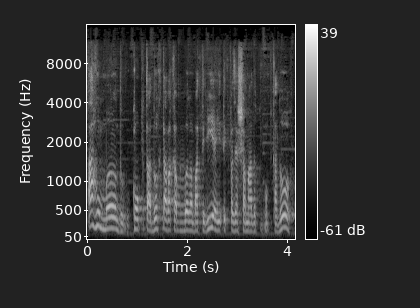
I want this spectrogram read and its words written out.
arrumando o computador que tava acabando a bateria e ter que fazer a chamada com o computador.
